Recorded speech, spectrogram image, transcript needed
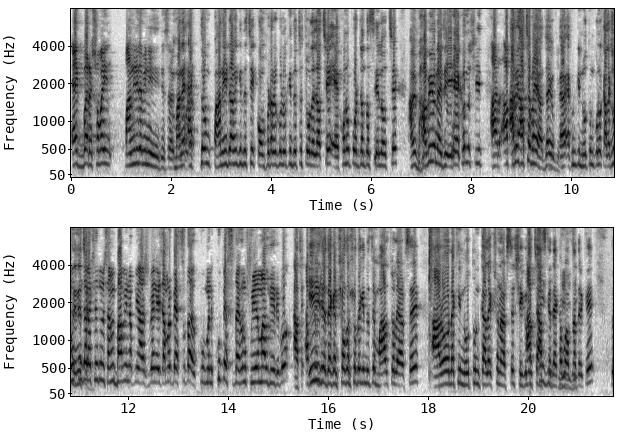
একবারে সবাই পানির দাবি নিয়ে নিতেছে মানে একদম পানির দামে কিন্তু হচ্ছে কম্পিউটারগুলো কিন্তু চলে যাচ্ছে এখনও পর্যন্ত সেল হচ্ছে। আমি ভাবিও না যে এখনও শীত। আর আপনি আচ্ছা ভাইয়া যাই হোক এখন কি নতুন কোনো কালেকশন এনেছেন? কালেকশন চলছে আমি ভাবিনি আপনি আসবেন এই যে আমরা ব্যস্ততা খুব মানে খুব ব্যস্ততা এখন কুরিয়ার মাল দিয়ে দিব। আচ্ছা এই যে দেখেন শত শত কিন্তু হচ্ছে মাল চলে আসছে আরও নাকি নতুন কালেকশন আসছে সেগুলো হচ্ছে আজকে দেখাবো। আপনাদেরকে। তো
